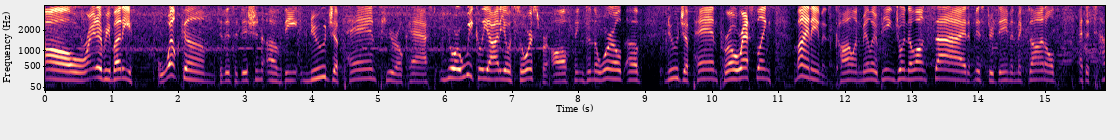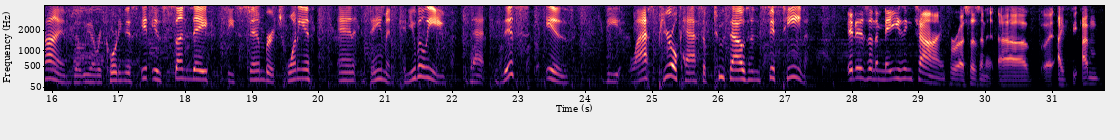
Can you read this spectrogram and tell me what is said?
All right, everybody. Welcome to this edition of the New Japan Purocast, your weekly audio source for all things in the world of New Japan Pro Wrestling. My name is Colin Miller, being joined alongside Mr. Damon McDonald. At the time that we are recording this, it is Sunday, December 20th. And Damon, can you believe that this is the last Purocast of 2015? It is an amazing time for us, isn't it? Uh, I feel, I'm.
